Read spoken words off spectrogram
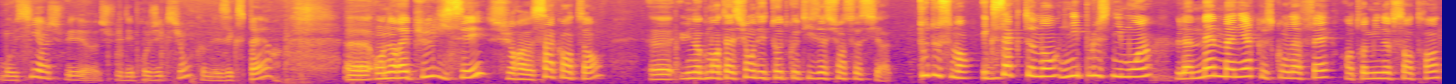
moi aussi hein, je, fais, euh, je, fais, des projections comme les experts, euh, on aurait pu lisser sur 50 ans une augmentation des taux de cotisation sociale. Tout doucement, exactement, ni plus ni moins, de la même manière que ce qu'on a fait entre 1930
